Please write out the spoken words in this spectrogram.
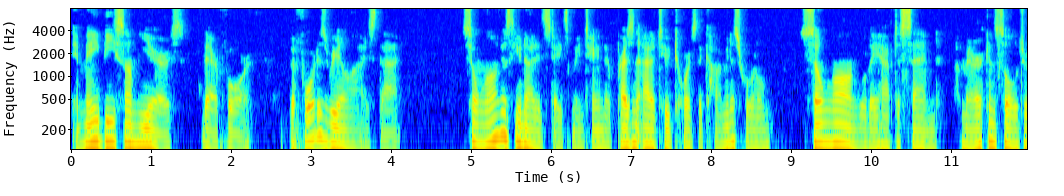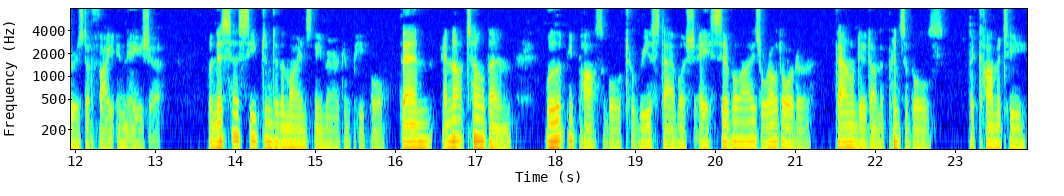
It may be some years, therefore, before it is realized that, so long as the United States maintain their present attitude towards the communist world, so long will they have to send American soldiers to fight in Asia. When this has seeped into the minds of the American people, then, and not till then, will it be possible to re-establish a civilized world order founded on the principles the Comity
